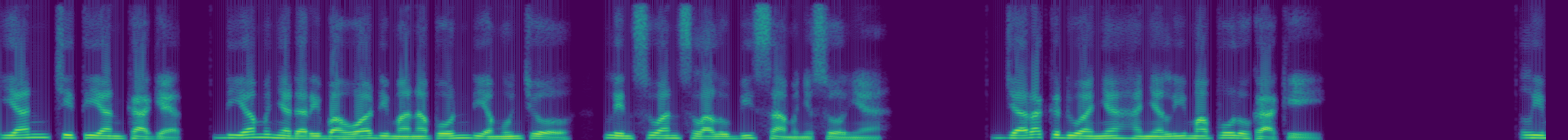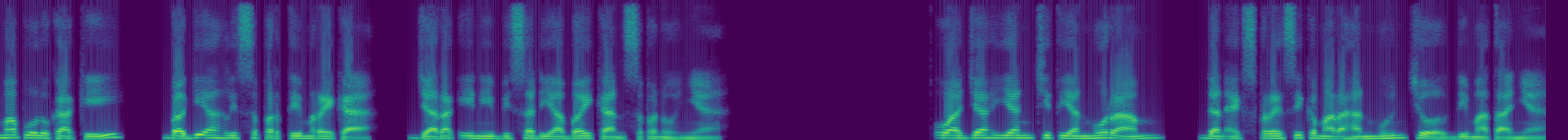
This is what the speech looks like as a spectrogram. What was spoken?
Yan Citian kaget. Dia menyadari bahwa di mana pun dia muncul, Lin Xuan selalu bisa menyusulnya. Jarak keduanya hanya 50 kaki. 50 kaki, bagi ahli seperti mereka, jarak ini bisa diabaikan sepenuhnya. Wajah Yan Citian muram, dan ekspresi kemarahan muncul di matanya.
